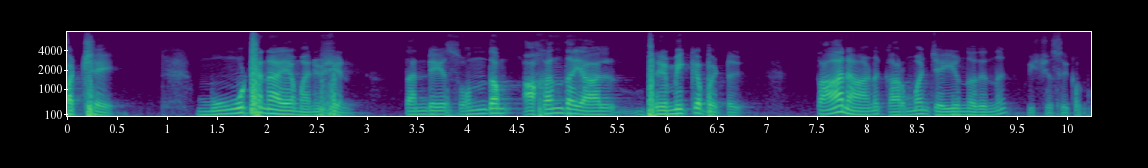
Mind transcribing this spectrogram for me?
പക്ഷേ മൂഢനായ മനുഷ്യൻ തന്റെ സ്വന്തം അഹന്തയാൽ ഭ്രമിക്കപ്പെട്ട് താനാണ് കർമ്മം ചെയ്യുന്നതെന്ന് വിശ്വസിക്കുന്നു.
